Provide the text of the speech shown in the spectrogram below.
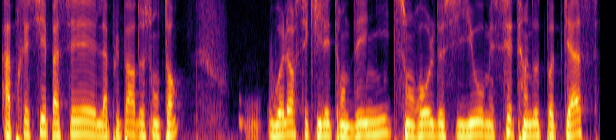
apprécier passer la plupart de son temps. Ou alors c'est qu'il est en déni de son rôle de CEO, mais c'est un autre podcast.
